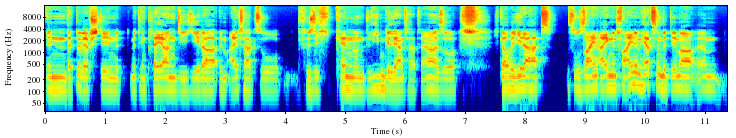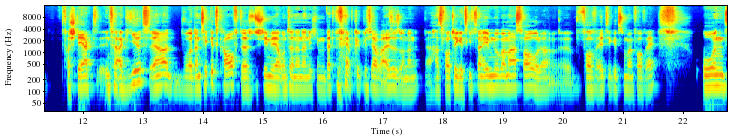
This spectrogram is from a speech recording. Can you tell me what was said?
im Wettbewerb stehen mit, mit den Playern, die jeder im Alltag so für sich kennen und lieben gelernt hat. Ja, also ich glaube, jeder hat so seinen eigenen Verein im Herzen, mit dem er ähm, verstärkt interagiert, ja, wo er dann Tickets kauft. Da stehen wir ja untereinander nicht im Wettbewerb glücklicherweise, sondern HSV-Tickets gibt's dann eben nur beim HSV oder äh, VfL-Tickets nur beim VfL. Und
